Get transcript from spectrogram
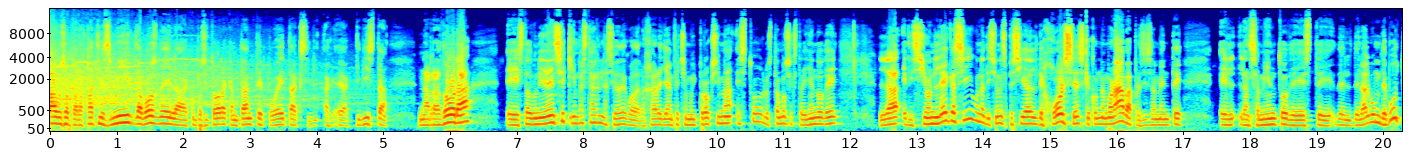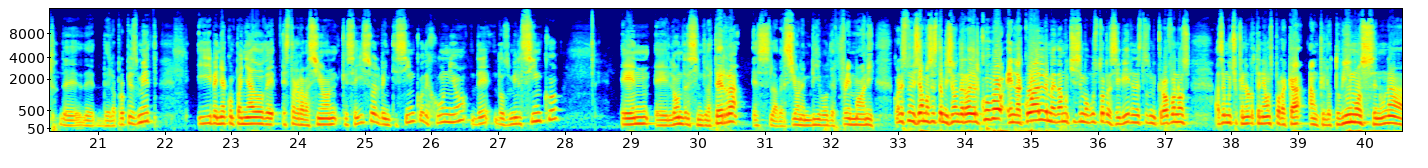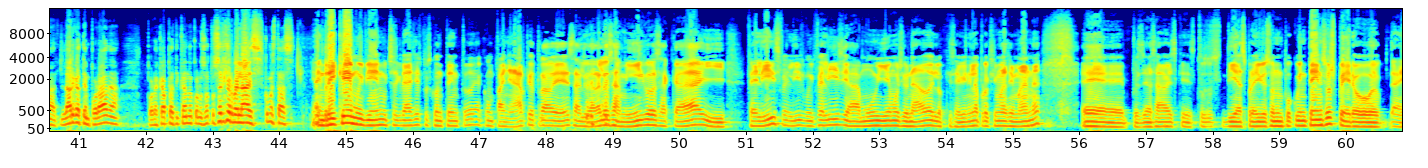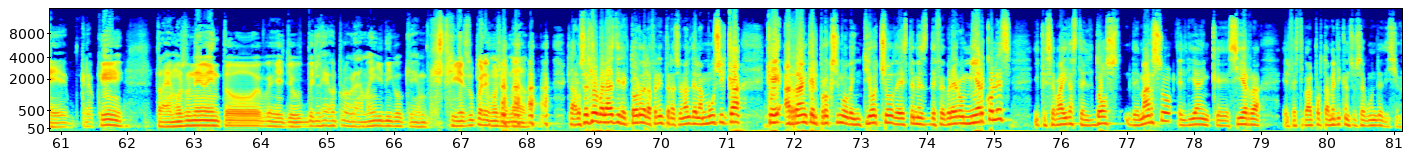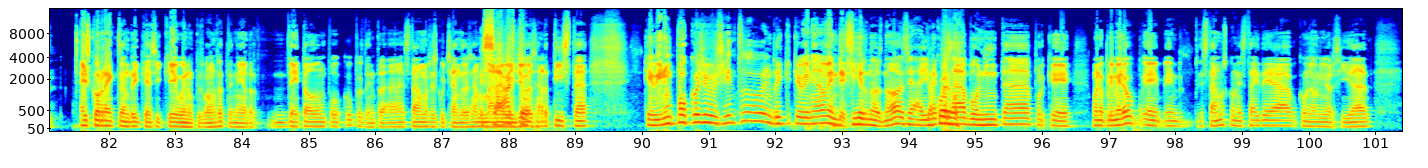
Aplauso para Patti Smith, la voz de la compositora, cantante, poeta, activista, narradora eh, estadounidense, quien va a estar en la ciudad de Guadalajara ya en fecha muy próxima. Esto lo estamos extrayendo de la edición Legacy, una edición especial de Horses que conmemoraba precisamente el lanzamiento de este, del, álbum debut de, de la propia Smith y venía acompañado de esta grabación que se hizo el 25 de junio de 2005 en eh, Londres, Inglaterra. Es la versión en vivo de Free Money. Con esto iniciamos esta emisión de Radio El Cubo, en la cual me da muchísimo gusto recibir en estos micrófonos. Hace mucho que no lo teníamos por acá, aunque lo tuvimos en una larga temporada por acá platicando con nosotros. Sergio Arbeláez, ¿cómo estás? Enrique, muy bien, muchas gracias. Pues contento de acompañarte otra vez, saludar a los amigos acá y Feliz, feliz, muy feliz, ya muy emocionado de lo que se viene la próxima semana. Eh, pues ya sabes que estos días previos son un poco intensos, pero eh, creo que traemos un evento, eh, yo leo el programa y digo que, estoy súper emocionado. claro, Sergio es director de la Feria Internacional de la Música, que arranca el próximo 28 de este mes de febrero, miércoles, y que se va a ir hasta el 2 de marzo, el día en que cierra el Festival Portamérica en su segunda edición. Es correcto, Enrique, así que bueno, pues vamos a tener de todo un poco, pues de entrada estábamos escuchando a esa maravillosa artista que viene un poco, yo siento, Enrique, que viene a bendecirnos, ¿no? O sea, hay una cosa bonita porque, bueno, primero eh, estamos con esta idea con la universidad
